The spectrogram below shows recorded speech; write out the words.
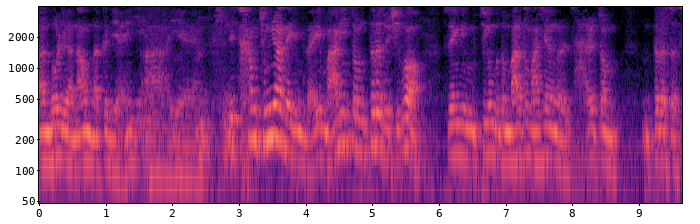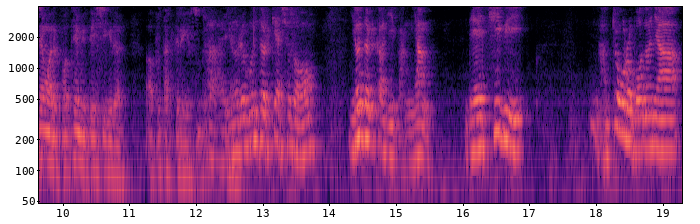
아, 논리가 나온다 그지? 예. 아 예. 이참 중요한 얘기입니다. 이 많이 좀 들어주시고 선생님 지금부터 말씀하시는 걸 잘 좀 들어서 생활에 보탬이 되시기를 어, 부탁드리겠습니다. 자, 여러분들께서도 여덟 가지 방향, 내 집이 남쪽으로 보느냐,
